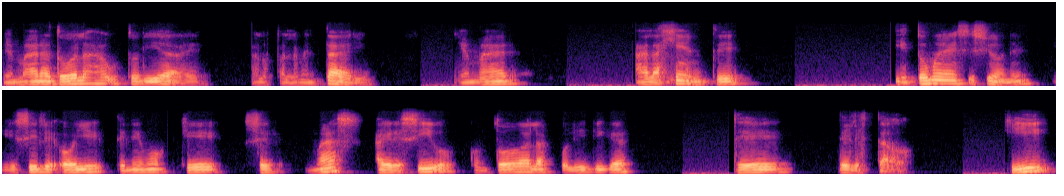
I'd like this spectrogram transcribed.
llamar a todas las autoridades, a los parlamentarios, llamar a la gente que toma decisiones y decirle, oye, tenemos que ser más agresivos con todas las políticas de, del Estado. Y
